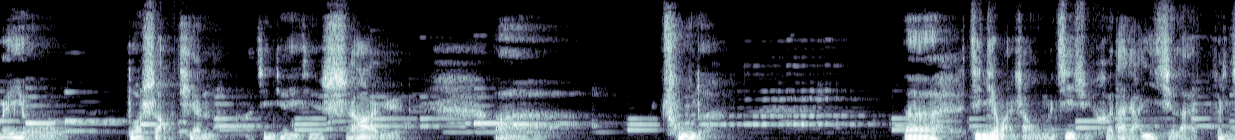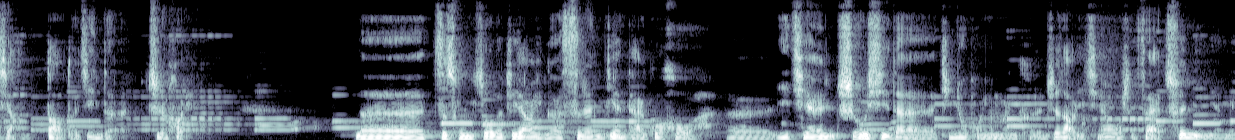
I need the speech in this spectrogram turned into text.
没有多少天了，今天已经十二月啊初了。呃，今天晚上我们继续和大家一起来分享《道德经》的。智慧。那自从做了这样一个私人电台过后啊，呃，以前熟悉的听众朋友们可能知道，以前我是在村里面每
